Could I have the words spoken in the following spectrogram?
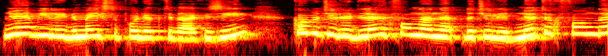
nu hebben jullie de meeste producten wel gezien. Ik hoop dat jullie het leuk vonden en dat jullie het nuttig vonden.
